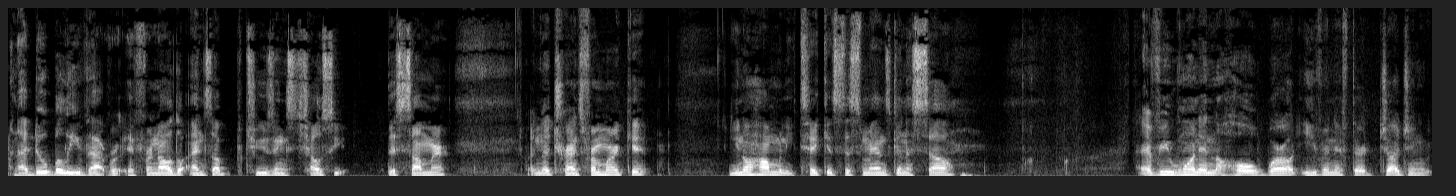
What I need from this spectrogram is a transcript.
And I do believe that if Ronaldo ends up choosing Chelsea this summer in the transfer market, you know how many tickets this man's going to sell? Everyone in the whole world, even if they're judging,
